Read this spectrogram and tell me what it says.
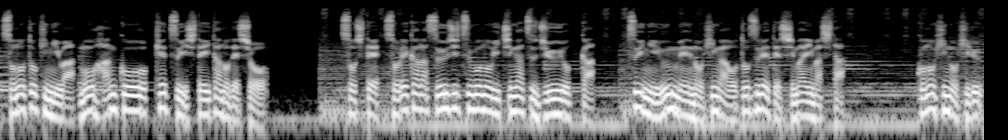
その時にはもう犯行を決意していたのでしょう。そしてそれから数日後の1月14日、ついに運命の日が訪れてしまいました。この日の昼、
